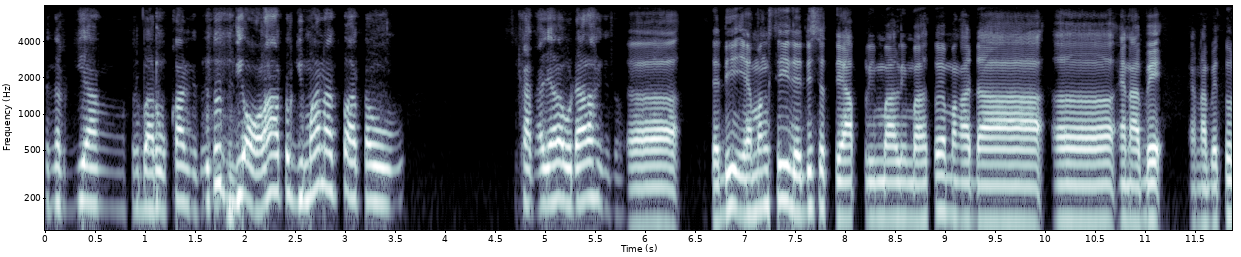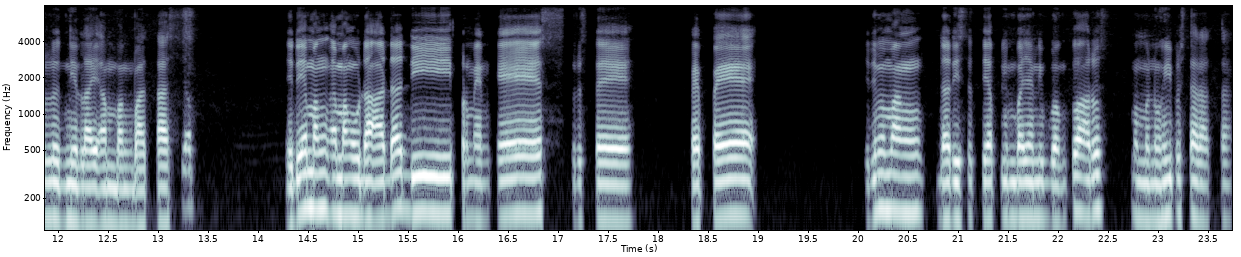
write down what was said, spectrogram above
energi yang terbarukan gitu. Itu diolah atau gimana tuh? Atau sikat aja lah udahlah gitu. Eh, jadi emang sih jadi setiap limbah-limbah tuh emang ada eh, NAB NAB itu nilai ambang batas. Yap. jadi emang emang udah ada di Permenkes terus teh PP jadi memang dari setiap limbah yang dibuang tuh harus memenuhi persyaratan.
